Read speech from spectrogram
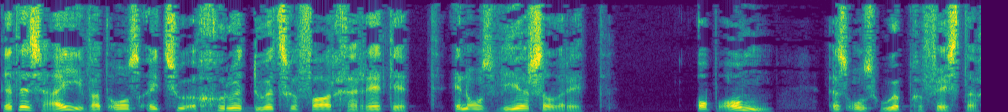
Dit is hy wat ons uit so 'n groot doodsgevaar gered het en ons weer sal red. Op hom is ons hoop gefestig.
